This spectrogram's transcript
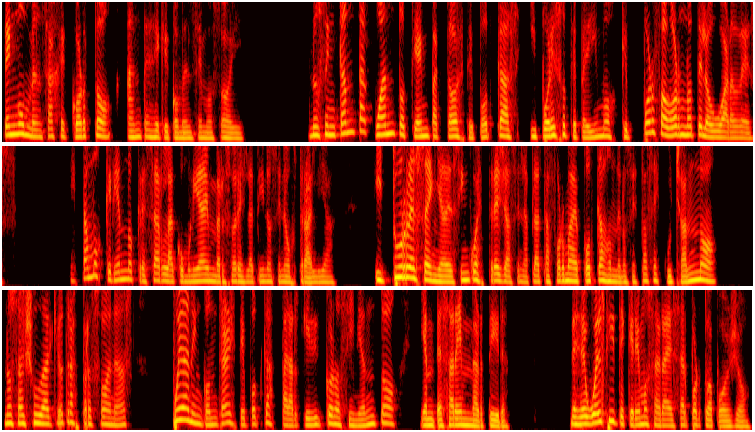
Tengo un mensaje corto antes de que comencemos hoy. Nos encanta cuánto te ha impactado este podcast y por eso te pedimos que por favor no te lo guardes. Estamos queriendo crecer la comunidad de inversores latinos en Australia y tu reseña de cinco estrellas en la plataforma de podcast donde nos estás escuchando nos ayuda a que otras personas puedan encontrar este podcast para adquirir conocimiento y empezar a invertir. Desde Wealthy te queremos agradecer por tu apoyo.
